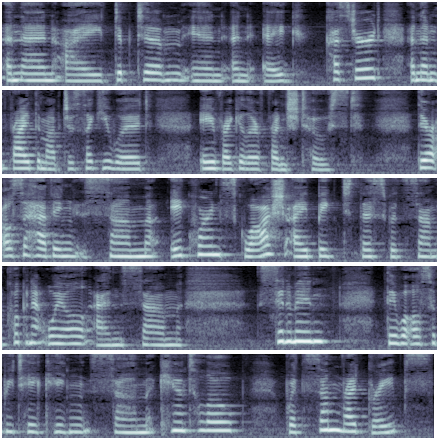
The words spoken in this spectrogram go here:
and then I dipped them in an egg custard and then fried them up just like you would a regular French toast. They're also having some acorn squash. I baked this with some coconut oil and some cinnamon. They will also be taking some cantaloupe with some red grapes,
